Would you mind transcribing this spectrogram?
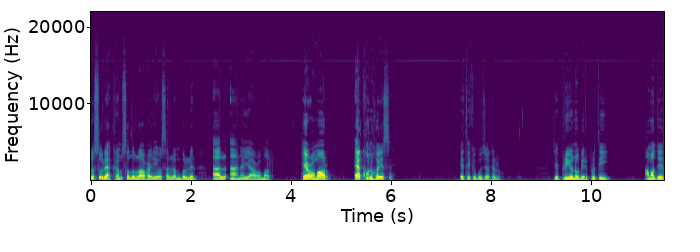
রসুল আকরম সাল্লাহ আলী ওসাল্লাম বললেন, আল আন ইয়া অমর হে অমর এখন হয়েছে। এ থেকে বোঝা গেল যে, প্রিয় নবীর প্রতি আমাদের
